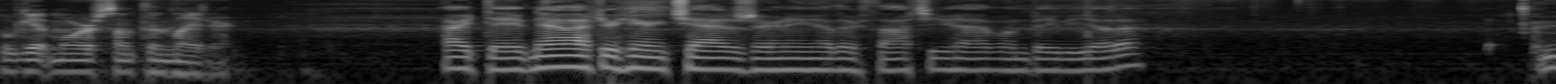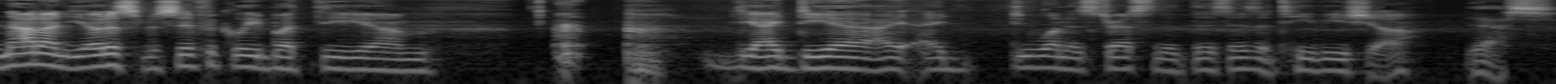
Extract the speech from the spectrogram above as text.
he'll get more something later. All right, Dave. Now after hearing Chad, is there any other thoughts you have on Baby Yoda? Not on Yoda specifically, but the um, the idea. I, I do want to stress that this is a TV show, Yes.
